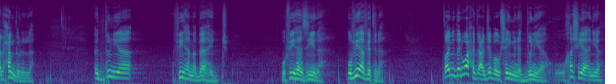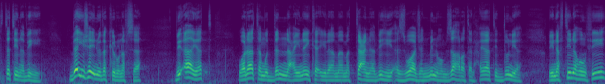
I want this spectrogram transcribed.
الحمد لله الدنيا فيها مباهج وفيها زينة وفيها فتنة. طيب إذا الواحد أعجبه شيء من الدنيا وخشي أن يفتتن به بأي شيء يذكر نفسه؟ بآية ولا تمدن عينيك إلى ما متعنا به أزواجا منهم زهرة الحياة الدنيا لنفتنهم فيه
